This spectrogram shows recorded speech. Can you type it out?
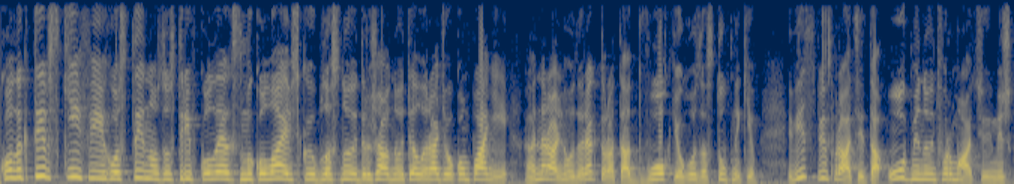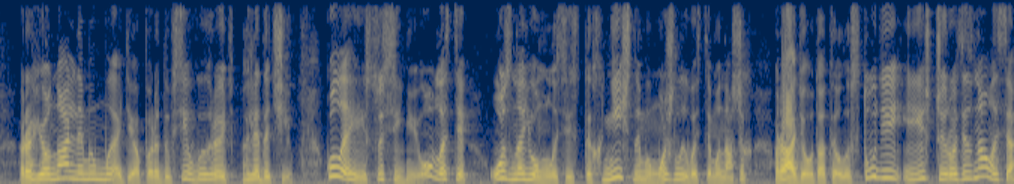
Колектив Скіфії гостинно зустрів колег з Миколаївської обласної державної телерадіокомпанії, генерального директора та двох його заступників. Від співпраці та обміну інформацією між регіональними медіа передусім виграють глядачі. Колеги із сусідньої області ознайомилися з технічними можливостями наших радіо та телестудій і щиро зізналися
